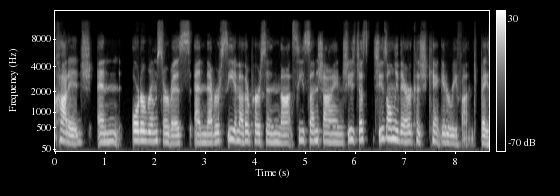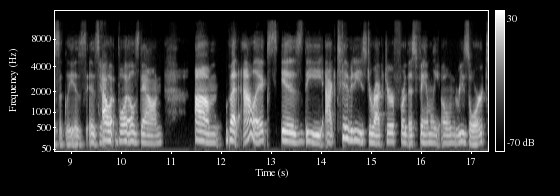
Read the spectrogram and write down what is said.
cottage and order room service and never see another person not see sunshine. She's just she's only there because she can't get a refund basically is is yeah. how it boils down. Um but alex is the activities director for this family owned resort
